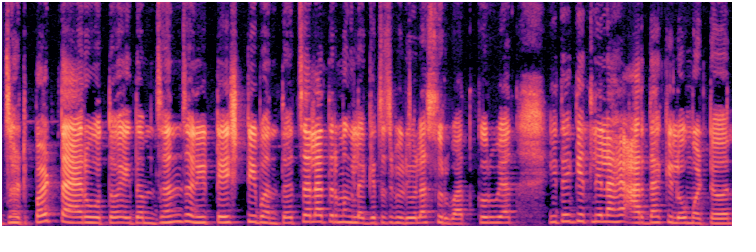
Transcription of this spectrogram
झटपट तयार होतं एकदम झणझणीत टेस्टी बनतं. चला तर मग लगेचच व्हिडिओला सुरुवात करूयात. इथे घेतलेलं आहे अर्धा किलो मटण.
